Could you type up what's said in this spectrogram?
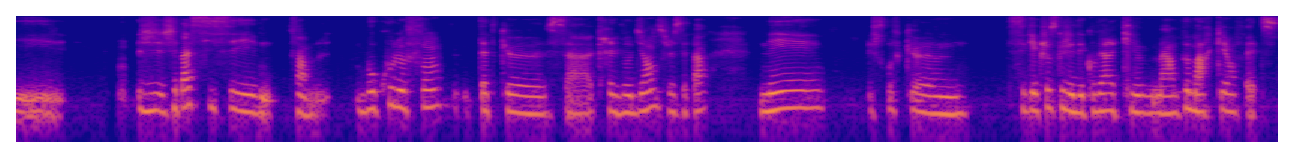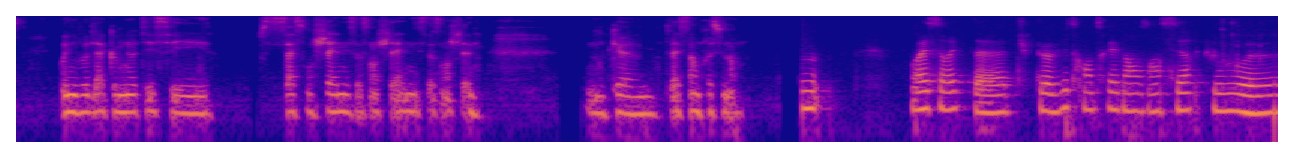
et je ne sais pas si c'est. Enfin, beaucoup le font. Peut-être que ça crée de l'audience, je ne sais pas. Mais je trouve que c'est quelque chose que j'ai découvert et qui m'a un peu marqué en fait au niveau de la communauté. C'est ça s'enchaîne et ça s'enchaîne et ça s'enchaîne. Donc euh, c'est impressionnant. Mm. Ouais, c'est vrai que tu peux vite rentrer dans un cercle où euh,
